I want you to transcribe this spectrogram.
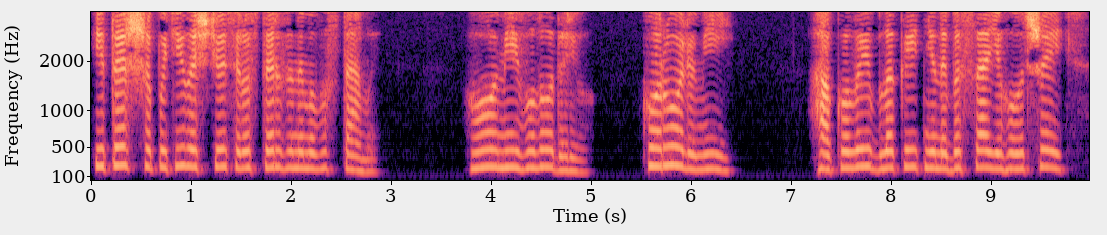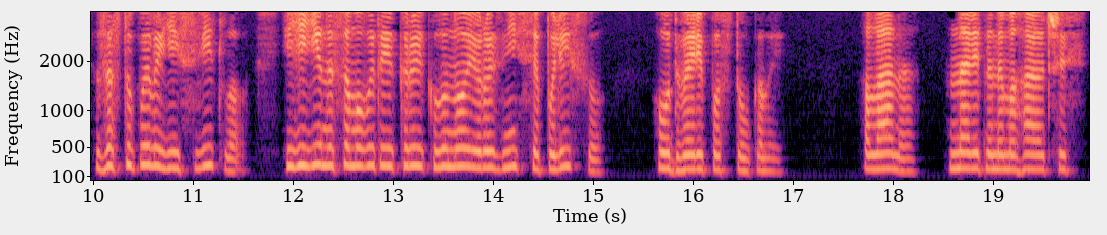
і теж шепотіла щось розтерзаними вустами. О, мій володарю, королю мій! А коли блакитні небеса його очей заступили їй світло, і її несамовитий крик луною рознісся по лісу, у двері постукали. Лана, навіть не намагаючись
